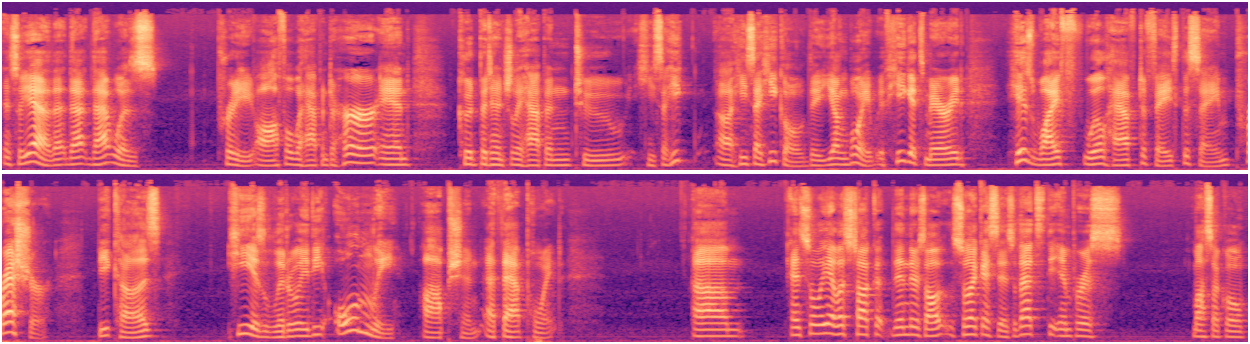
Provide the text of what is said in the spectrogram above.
and so yeah, that that that was pretty awful what happened to her and could potentially happen to Hisahiko, uh, the young boy. If he gets married, his wife will have to face the same pressure because he is literally the only option at that point. Um, and so yeah, let's talk. Then there's all. So like I said, so that's the Empress Masako,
